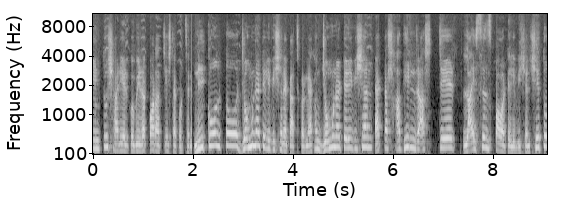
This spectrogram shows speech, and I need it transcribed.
কিন্তু শাহরিয়ার কবিরা করার চেষ্টা করছেন। নিকোল তো যমুনা টেলিভিশনে কাজ করেন। এখন যমুনা টেলিভিশন একটা স্বাধীন রাষ্ট্রের লাইসেন্স পাওয়া টেলিভিশন। সে তো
